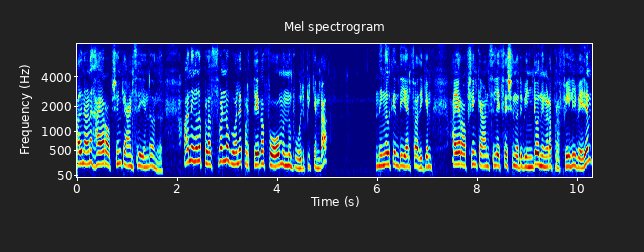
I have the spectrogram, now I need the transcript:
അതിനാണ് ഹയർ ഓപ്ഷൻ ക്യാൻസൽ ചെയ്യേണ്ടത് അത് നിങ്ങൾ പ്ലസ് വണ് പോലെ പ്രത്യേക ഫോം ഒന്നും പൂരിപ്പിക്കേണ്ട. നിങ്ങൾക്ക് എന്ത് ചെയ്യാൻ സാധിക്കും? ഹയർ ഓപ്ഷൻ ക്യാൻസലൈസേഷൻ ഒരു വിൻഡോ നിങ്ങളുടെ പ്രൊഫൈലിൽ വരും.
